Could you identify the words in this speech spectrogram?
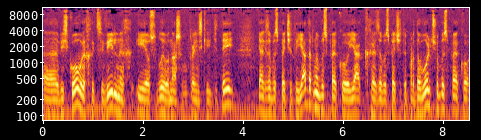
е, військових і цивільних, і особливо наших українських дітей, як забезпечити ядерну безпеку, як забезпечити продовольчу безпеку.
